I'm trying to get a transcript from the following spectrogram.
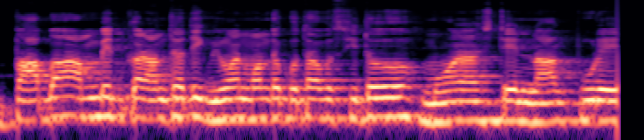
বাবা আম্বেদকর আন্তর্জাতিক বিমানবন্দর কোথায় অবস্থিত? মহারাষ্ট্রের নাগপুরে।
